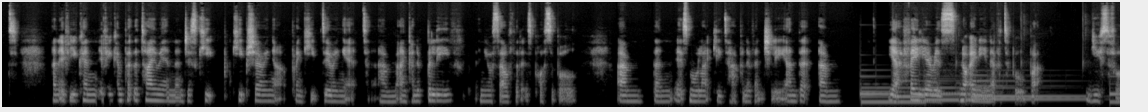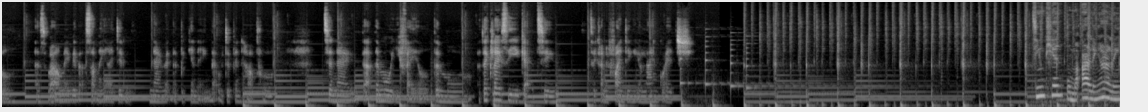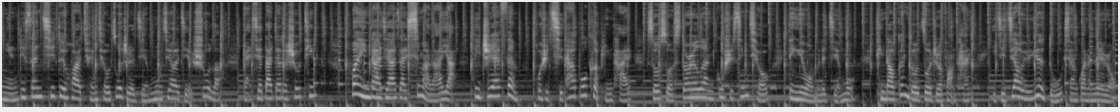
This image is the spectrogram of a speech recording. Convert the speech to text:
And if you can, if you can put the time in and just keep keep showing up and keep doing it, um, and kind of believe in yourself that it's possible, um, then it's more likely to happen eventually. And that, um, yeah, failure is not only inevitable but useful as well. Maybe that's something I didn't know at the beginning that would have been helpful to know that the more you fail the more the closer you get to to kind of finding your language 今天我们二零二零年第三期对话全球作者的节目就要结束了，感谢大家的收听，欢迎大家在喜马拉雅、荔枝 FM 或是其他播客平台搜索 Storyland 故事星球，订阅我们的节目，听到更多作者访谈以及教育阅读相关的内容。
